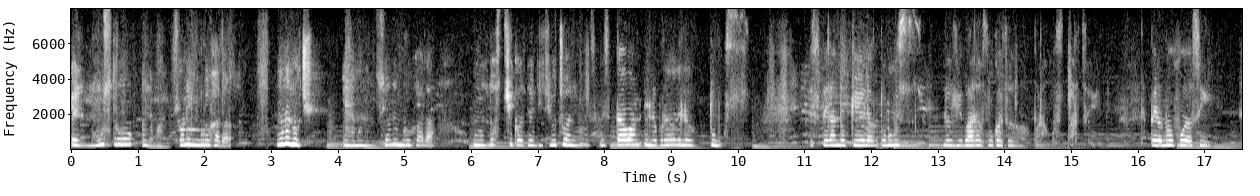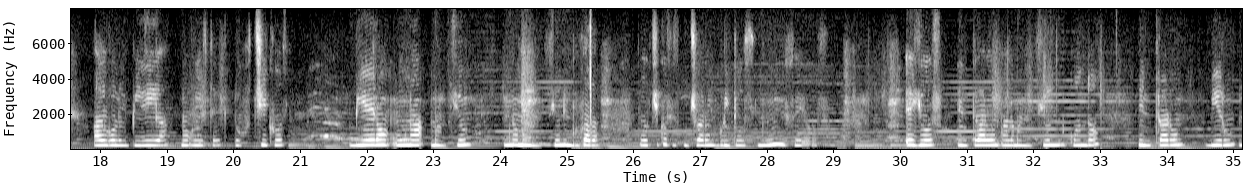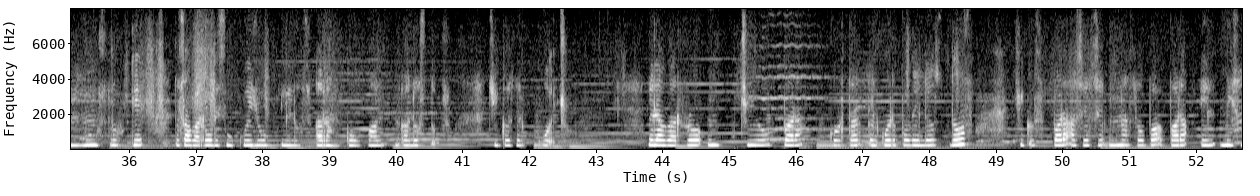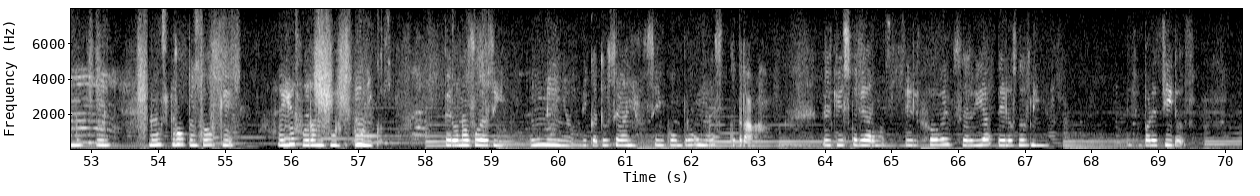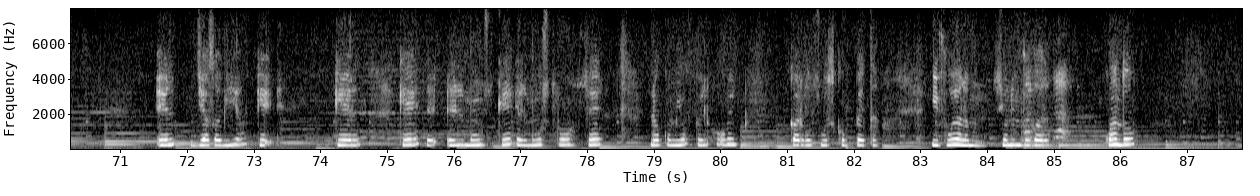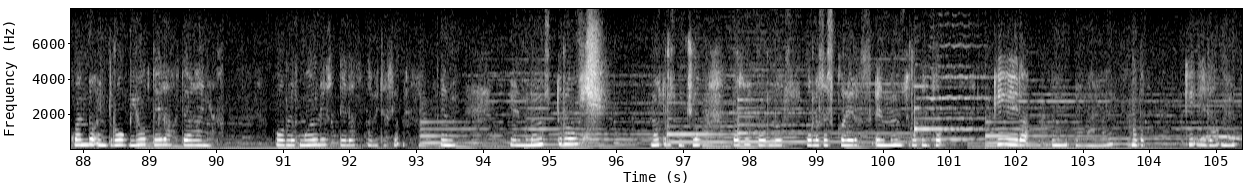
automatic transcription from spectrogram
El monstruo en la mansión embrujada. Una noche, en la mansión embrujada, unos dos chicos de 18 años estaban en la parada del autobús, esperando que el autobús los llevara a su casa para acostarse. Pero no fue así. Algo lo impidía no irse. Los chicos vieron una mansión, una mansión embrujada. Los chicos escucharon gritos muy feos. Ellos entraron a la mansión. Cuando entraron, vieron un monstruo que los agarró de su cuello y los arrancó a, los dos chicos del cuello. Él agarró un cuchillo para cortar el cuerpo de los dos chicos para hacerse una sopa para él mismo. El monstruo pensó que ellos fueron sus únicos, pero no fue así. Un niño de 14 años se compró una escopeta el kiosco de armas. El joven sabía de los dos niños desaparecidos. Él ya sabía que, que, el, que, el, que el monstruo se lo comió. El joven cargó su escopeta y fue a la mansión embrujada. Cuando, cuando entró vio telas de arañas por los muebles de las habitaciones. El, el monstruo, escuchó pasos por, las escaleras. El monstruo pensó que era un humano. No, que era un,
